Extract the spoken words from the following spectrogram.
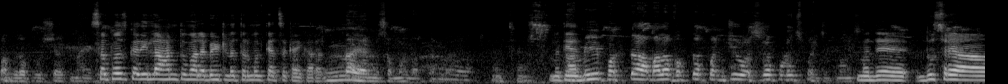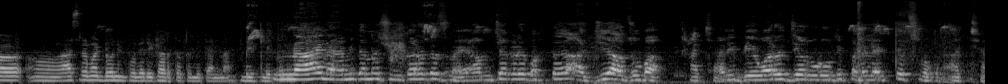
पंधरा पुरुष आहेत नाही सपोज कधी लहान तुम्हाला भेटलं तर मग त्याचं काय करा नाही आम्ही सांभाळणार त्यांना अच्छा. मग ते आम्ही फक्त आम्हाला फक्त पंचवीस वर्षाच्या पुढेच पाहिजेत माणसं. म्हणजे दुसऱ्या अं, आश्रमात डोनेट वगैरे करता तुम्ही त्यांना? भेटले तर? नाही नाही आम्ही त्यांना स्वीकारतच नाही. आमच्याकडे फक्त आजी आजोबा अच्छा. आणि बेवारच जे रोडवरती पडलेले आहेत तेच लोक. अच्छा.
